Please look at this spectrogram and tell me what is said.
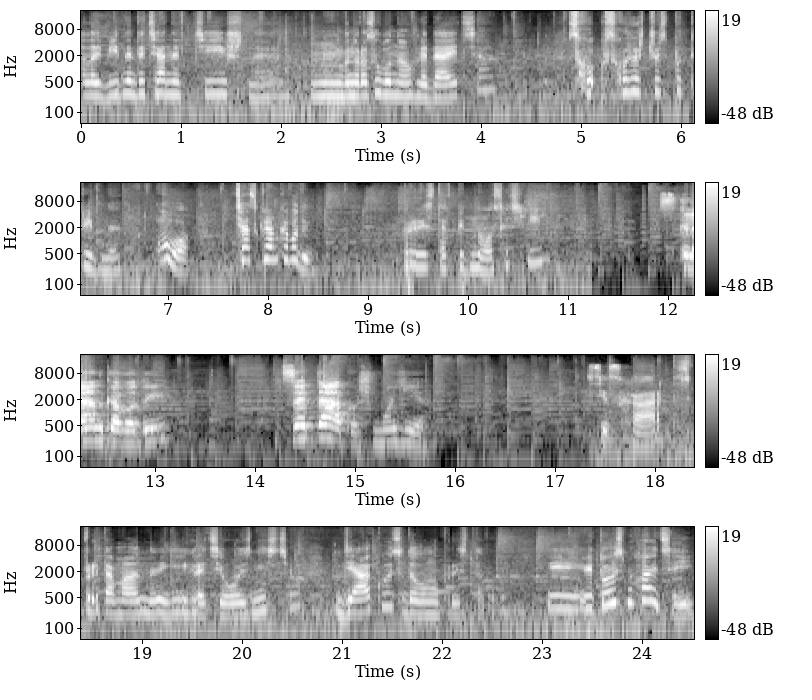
Але бідне дитя невтішне. Воно розгублено оглядається. Схоже, щось потрібне. О, ця склянка води. Пристав підносить їй. Склянка води. Це також моє. Сіс Харт з притаманною їй граціозністю дякує судовому приставу. І, і той усміхається їй.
